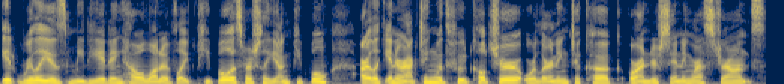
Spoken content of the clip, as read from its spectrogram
it really is mediating how a lot of like people, especially young people, are like interacting with food culture or learning to cook or understanding restaurants.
